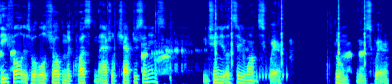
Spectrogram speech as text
Default is what will show up in the quest and the actual chapter settings. You change it, let's say we want square. Boom, square.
